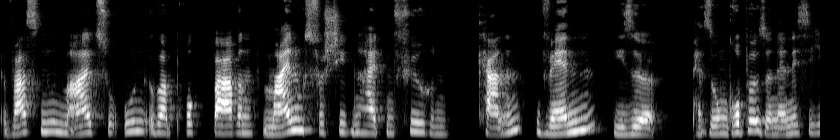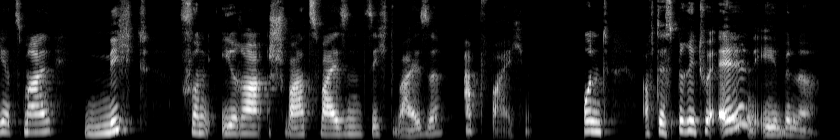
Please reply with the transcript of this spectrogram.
was nun mal zu unüberbrückbaren Meinungsverschiedenheiten führen kann, wenn diese Personengruppe, so nenne ich sie jetzt mal, nicht von ihrer schwarz-weißen Sichtweise abweichen. Und auf der spirituellen Ebene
